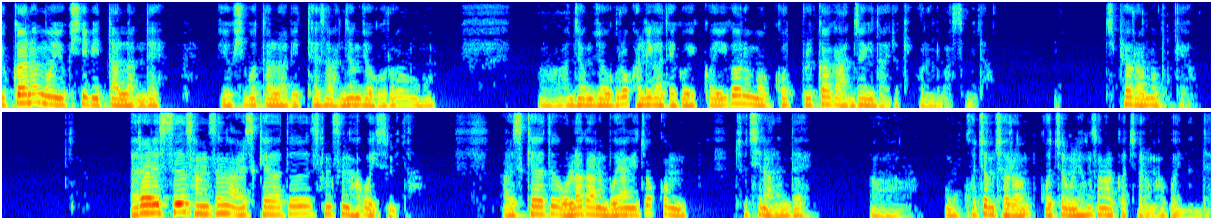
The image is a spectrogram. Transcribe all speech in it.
유가는 뭐 62달러인데 65달러 밑에서 안정적으로 어, 안정적으로 관리가 되고 있고 이거는 뭐 곧 물가가 안정이다 이렇게 보는 게 맞습니다. 지표로 한번 볼게요. LRS 상승, 알스케어드 상승하고 있습니다. 알스케어드 올라가는 모양이 조금 좋진 않은데 어, 뭐 고점처럼 고점을 형성할 것처럼 하고 있는데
